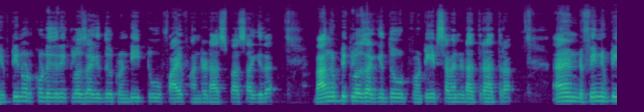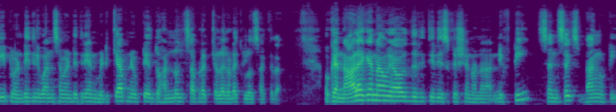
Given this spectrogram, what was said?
ನಿಫ್ಟಿ ನೋಡ್ಕೊಂಡಿದ್ರಿ ಕ್ಲೋಸ್ ಆಗಿದ್ದು ಟ್ವೆಂಟಿ ಟು ಫೈವ್ ಹಂಡ್ರೆಡ್ ಆಸ್ಪಾಸ್ ಆಗಿದೆ. ಬ್ಯಾಂಕ್ ನಿಫ್ಟಿ ಕ್ಲೋಸ್ ಆಗಿದ್ದು ಟ್ವೆಂಟಿ ಏಟ್ ಸೆವೆನ್ ಹಂಡ್ರೆಡ್ ಹತ್ರ ಹತ್ರ. And fin Nifty twenty three one seventy three and mid cap Nifty ಅಂತೂ ಹನ್ನೊಂದು ಸಾವಿರ ಕೆಳಗಡೆ ಕ್ಲೋಸ್ ಆಗಿದೆ ಓಕೆ ನಾಳೆಗೆ ನಾವು ಯಾವುದೇ ರೀತಿ ಡಿಸ್ಕಷನ್ ಮಾಡೋಣ? ನಿಫ್ಟಿ ಸೆನ್ಸೆಕ್ಸ್ ಬ್ಯಾಂಕ್ ನಿಫ್ಟಿ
